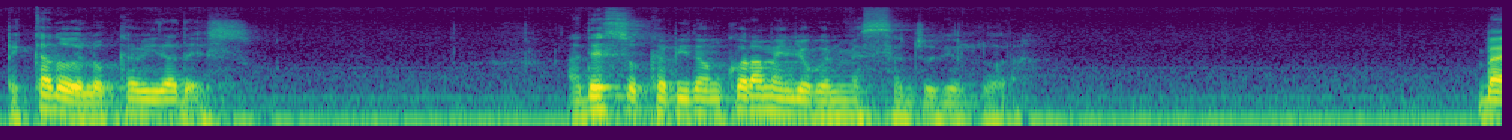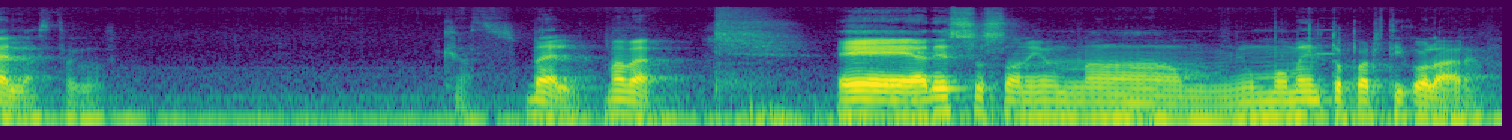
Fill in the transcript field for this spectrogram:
Peccato che l'ho capito adesso. Adesso ho capito ancora meglio quel messaggio di allora. Bella sta cosa. Cazzo, bella, vabbè. E adesso sono in, una, in un momento particolare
